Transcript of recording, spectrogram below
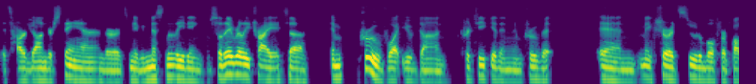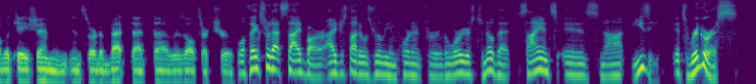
it's hard to understand or it's maybe misleading? So they really try to improve what you've done critique it and improve it and make sure it's suitable for publication and, and sort of vet that the results are true Well, thanks for that sidebar. I just thought it was really important for the Warriors to know that science is not easy. It's rigorous.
